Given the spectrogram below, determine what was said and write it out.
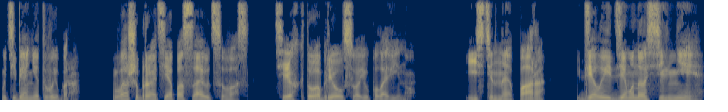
у тебя нет выбора. Ваши братья опасаются вас, тех, кто обрел свою половину. Истинная пара делает демона сильнее,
